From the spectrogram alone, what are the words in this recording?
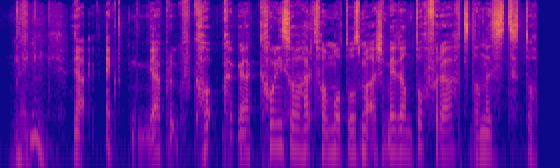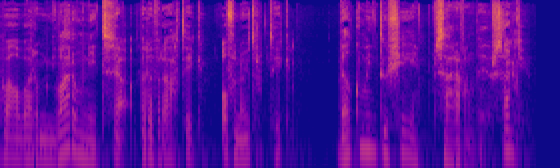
Denk ik. Ja, ik, ja, ik, hou- ja, ik hou niet zo hard van motto's, maar als je mij dan toch vraagt, dan is het toch wel waarom niet. Waarom niet? Ja, met een vraagteken. Of een uitroepteken. Welkom in Touché, Sarah van Deurs. Dank u.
